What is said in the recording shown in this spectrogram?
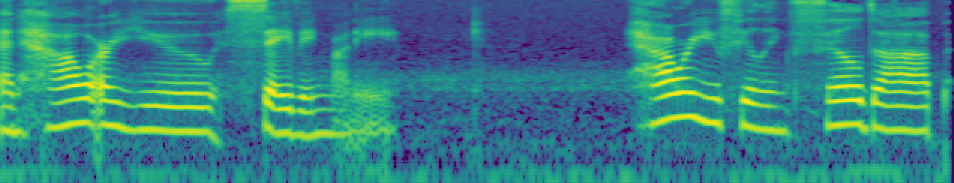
and how are you saving money? How are you feeling filled up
